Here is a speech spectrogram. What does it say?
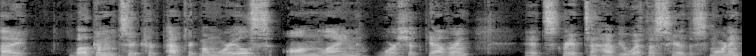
Hi, welcome to Kirkpatrick Memorial's online worship gathering. It's great to have you with us here this morning.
